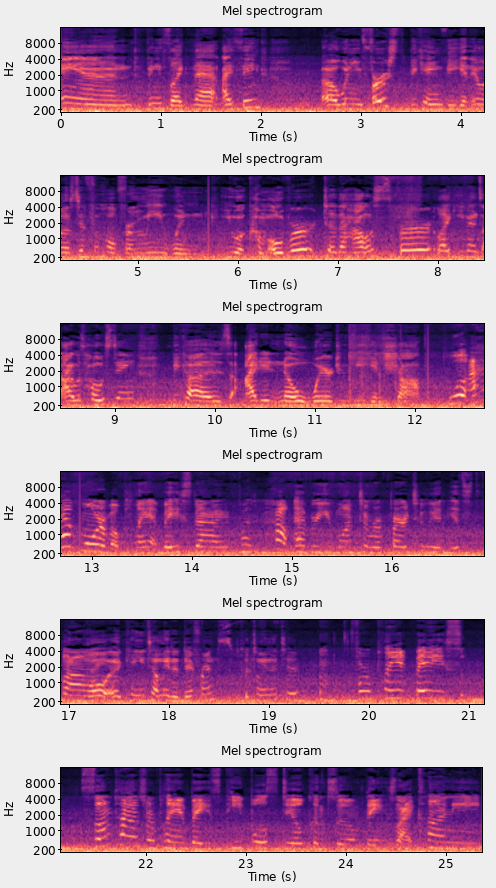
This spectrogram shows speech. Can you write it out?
and things like that. I think uh, when you first became vegan, it was difficult for me when you would come over to the house for like events I was hosting because I didn't know where to vegan shop. Well, I have more of a plant based diet, but however you want to refer to it, it's fine. Well, uh, can you tell me the difference between the two? For plant based, sometimes for plant based, people still consume things like honey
